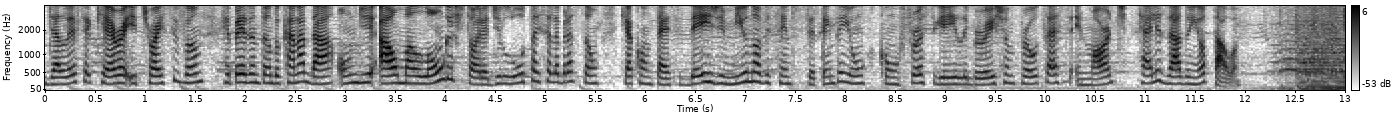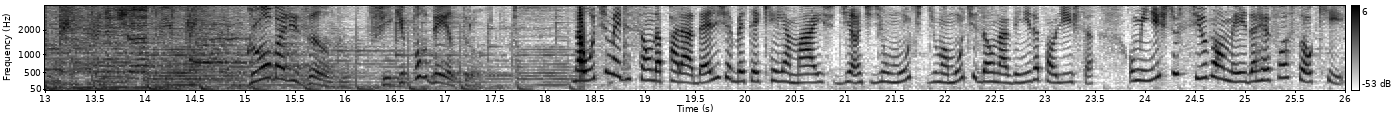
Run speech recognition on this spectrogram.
de Alessia Cara e Troy Sivan, representando o Canadá, onde há uma longa história de luta e celebração que acontece desde 1971 com o First Gay Liberation Protest in March, realizado em Ottawa. Globalizando. Fique por dentro. Na última edição da parada LGBTQIA+, diante de, um de uma multidão na Avenida Paulista, o ministro Silvio Almeida reforçou que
